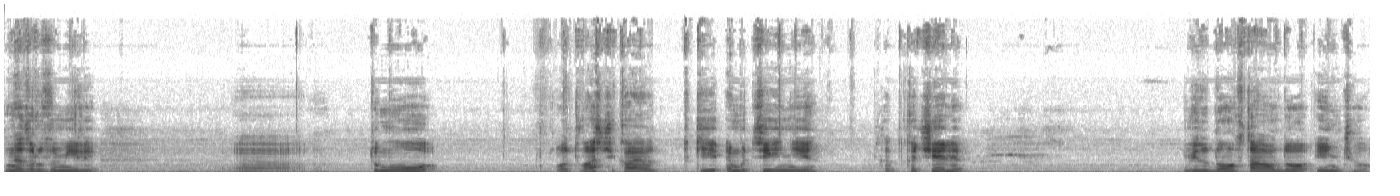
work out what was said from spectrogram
незрозумілі. Е, Тому от вас чекають такі емоційні качелі від одного стану до іншого.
